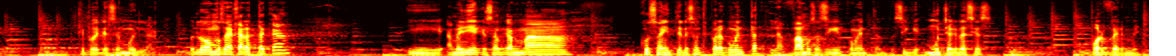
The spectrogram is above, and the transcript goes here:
que podría ser muy largo. Lo vamos a dejar hasta acá y a medida que salgan más cosas interesantes para comentar, las vamos a seguir comentando. Así que muchas gracias por verme.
